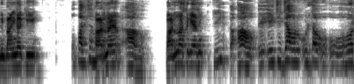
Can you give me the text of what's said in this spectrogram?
ਨਹੀਂ ਬਾਣੀ ਨਾਲ ਕੀ? ਉਹ ਭਾਜੀ ਸਾਨੂੰ ਪਾੜਨਾ ਆ? ਆਹੋ। ਪਾੜਨ ਵਾਸਤੇ ਗਿਆ ਸੀ? ਕੀ? ਆਹੋ। ਇਹ ਇਹ ਚੀਜ਼ਾਂ ਔਰ ਉਲਟਾ ਹੋਰ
